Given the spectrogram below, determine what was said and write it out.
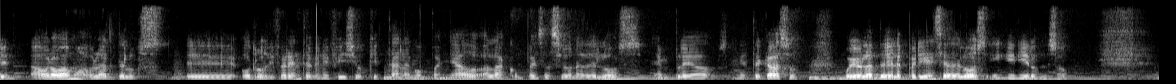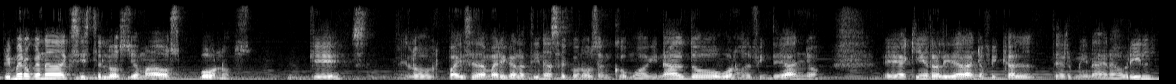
Bien, ahora vamos a hablar de los otros diferentes beneficios que están acompañados a las compensaciones de los empleados. En este caso, voy a hablar de la experiencia de los ingenieros de software. Primero que nada, existen los llamados bonos, que en los países de América Latina se conocen como aguinaldo o bonos de fin de año. Eh, aquí en realidad el año fiscal termina en abril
